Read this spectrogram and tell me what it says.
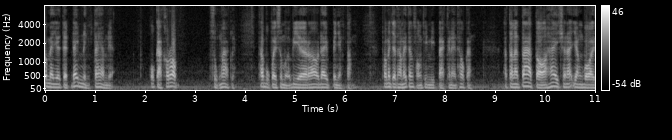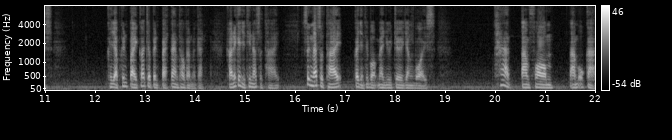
ลแมนยูเต็ดได้หนึ่งแต้มเนี่ย โอกาสเข้ารอบสูงมากเลย ถ้าบุกไปเสมอเบียร์เรลได้เป็นอย่างต่ำเพราะมันจะทำให้ทั้งสองทีมมี8คะแนนเท่ากันอัตแลนตาต่อให้ชนะยังบอยส์ขยับขึ้นไปก็จะเป็น 8 แต้มเท่ากันเหมือนกัน คราวนี้ก็อยู่ที่นัดสุดท้าย ซึ่งนัดสุดท้ายก็อย่างที่บอกแมนยูเจอยังบอยส์ถ้าตามฟอร์มตามโอกาส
